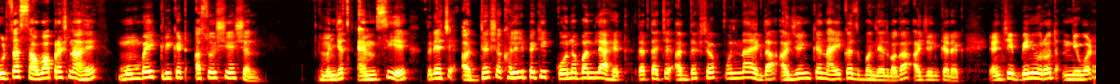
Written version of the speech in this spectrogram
पुढचा सहावा प्रश्न आहे मुंबई क्रिकेट असोसिएशन. म्हणजेच एम सी ए तर याचे अध्यक्ष खालीलपैकी कोण बनले आहेत? तर त्याचे अध्यक्ष पुन्हा एकदा अजिंक्य नाईकच बनले आहेत बघा अजिंक्य नाईक. यांची बिनविरोध निवड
